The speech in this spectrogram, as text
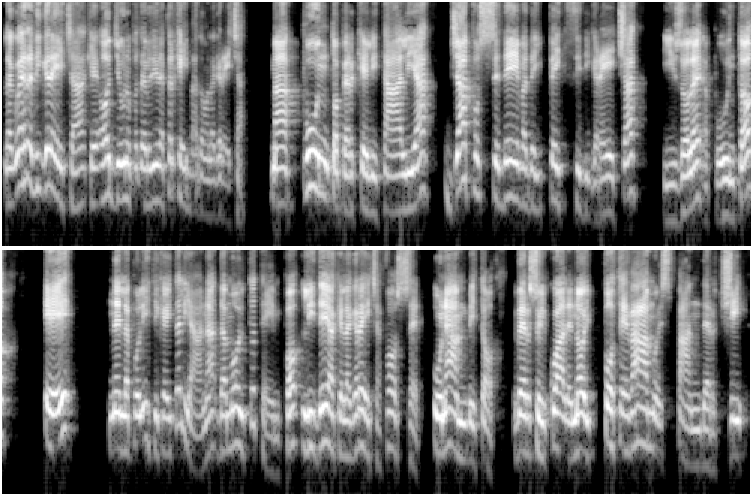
La guerra di Grecia, che oggi uno potrebbe dire perché invadono la Grecia? Ma appunto perché l'Italia già possedeva dei pezzi di Grecia, isole appunto, e nella politica italiana da molto tempo l'idea che la Grecia fosse un ambito verso il quale noi potevamo espanderci,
